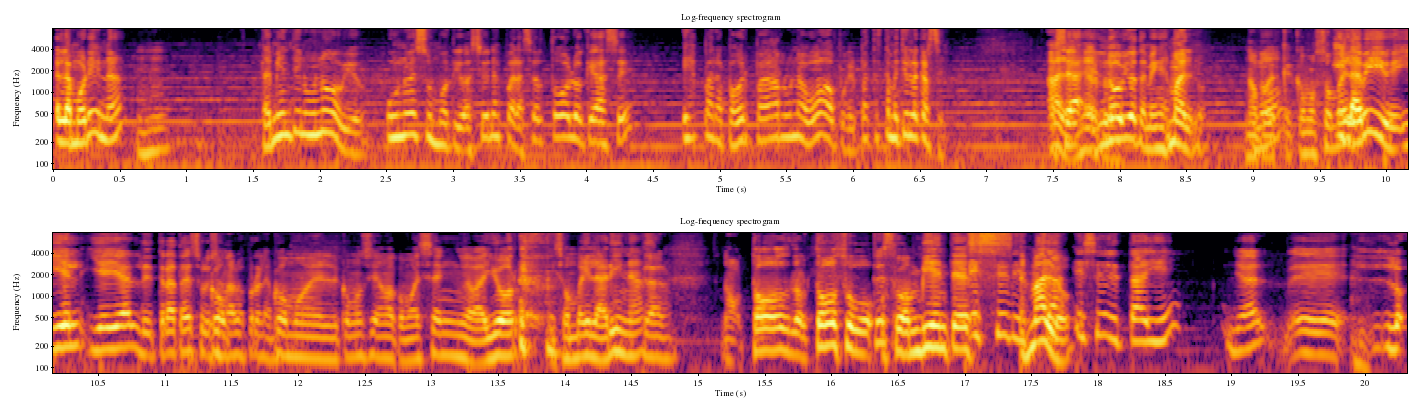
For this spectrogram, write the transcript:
La morena ujú. También tiene un novio. Una de sus motivaciones para hacer todo lo que hace es para poder pagarle un abogado, porque el pata está metido en la cárcel. Ah, o sea, el novio también es malo. No, No, porque como son Y la vive, y él y ella le trata de solucionar los problemas. como el, ¿cómo se llama? Como es en Nueva York y son bailarinas. Claro. No, todo, todo su, Entonces, su ambiente es, malo. ese detalle ya eh, lo-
